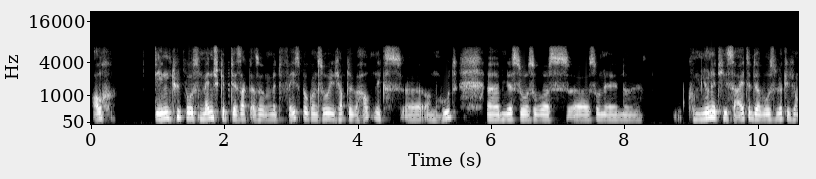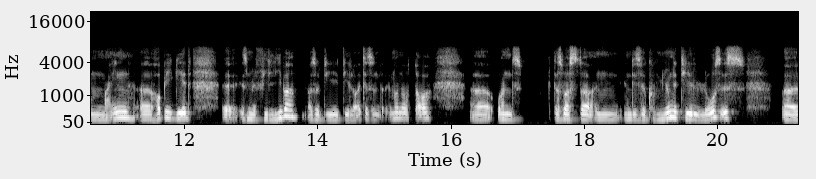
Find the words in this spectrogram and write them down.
auch den Typus Mensch gibt, der sagt, also mit Facebook und so, ich habe da überhaupt nichts äh, am Hut. Äh, mir ist so sowas, äh, so eine, eine Community-Seite, da wo es wirklich um mein äh, Hobby geht, äh, ist mir viel lieber. Also die, die Leute sind immer noch da. Äh, und das, was da in, in dieser Community los ist, äh,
